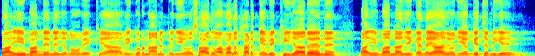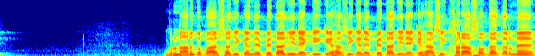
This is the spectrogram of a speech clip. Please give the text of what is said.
ਭਾਈ ਬਾਲੇ ਨੇ ਜਦੋਂ ਵੇਖਿਆ ਵੀ ਗੁਰੂ ਨਾਨਕ ਜੀ ਉਹ ਸਾਧੂਆਂ ਵੱਲ ਖੜ ਕੇ ਵੇਖੀ ਜਾ ਰਹੇ ਨੇ ਭਾਈ ਬਾਲਾ ਜੀ ਕਹਿੰਦੇ, ਆ ਜਾਓ ਜੀ, ਅੱਗੇ ਚੱਲੀਏ। ਗੁਰੂ ਨਾਨਕ ਪਾਤਸ਼ਾਹ ਜੀ ਕਹਿੰਦੇ, ਪਿਤਾ ਜੀ ਨੇ ਕੀ ਕਿਹਾ ਸੀ? ਕਹਿੰਦੇ, ਪਿਤਾ ਜੀ ਨੇ ਕਿਹਾ ਸੀ, ਖਰਾ ਸੌਦਾ ਕਰਨਾ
